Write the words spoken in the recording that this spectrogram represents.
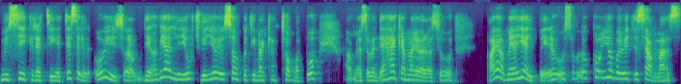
musikrättigheter istället? Oj, så de, det har vi aldrig gjort. Vi gör ju saker och ting man kan ta på. Ja, men, så, men det här kan man göra. Så ja, ja, men jag hjälper er. Och så jobbade vi tillsammans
